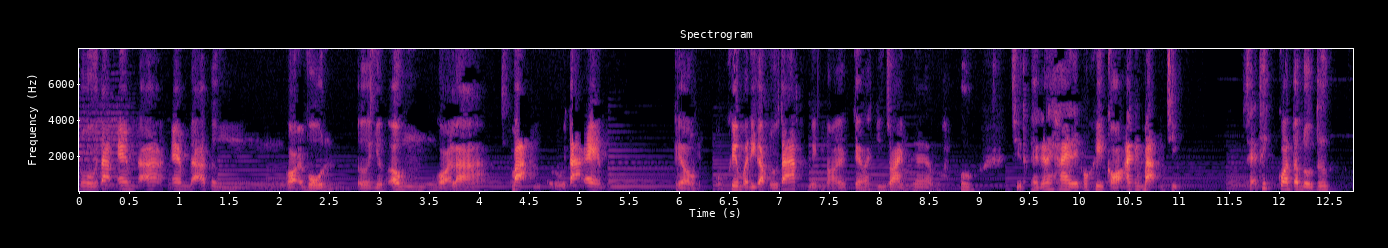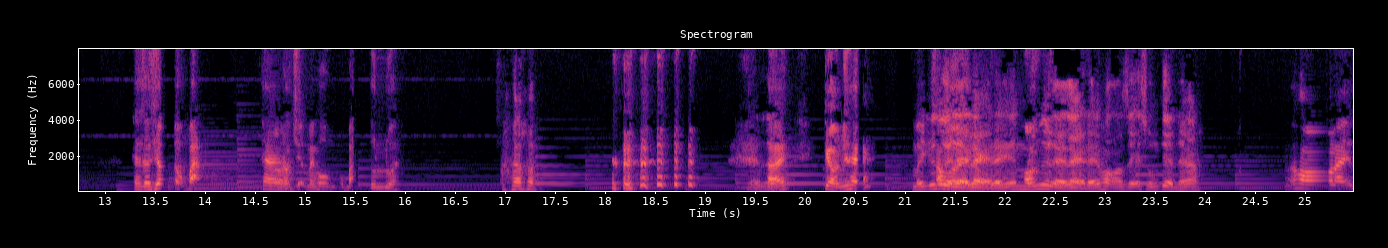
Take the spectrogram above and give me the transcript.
đối tác em đã em đã từng gọi vốn từ những ông gọi là bạn của đối tác em. Kiểu khi mà đi gặp đối tác mình nói kế hoạch kinh doanh thế là ừ, chị thấy cái này hay đấy có khi có anh bạn chị sẽ thích quan tâm đầu tư. Thế giới thiệu ông bạn thế là Ờ. nói chuyện mấy hôm ông bạn tư luôn. Đấy, kiểu như thế. Mấy cái người lẻ lẻ đấy mấy Họ- người lẻ lẻ đấy họ dễ xuống tiền thế à? Họ lại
